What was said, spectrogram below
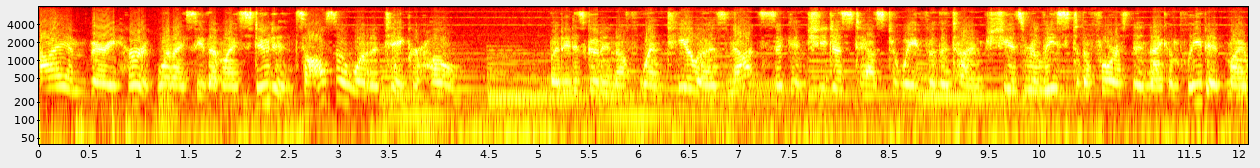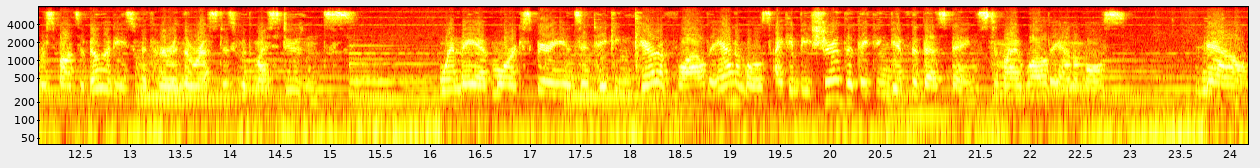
I am very hurt when I see that my students also want to take her home. But it is good enough when Tila is not sick and she just has to wait for the time she is released to the forest and I completed my responsibilities with her and the rest is with my students. When they have more experience in taking care of wild animals, I can be sure that they can give the best things to my wild animals. Now,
